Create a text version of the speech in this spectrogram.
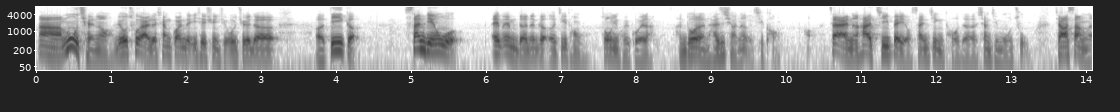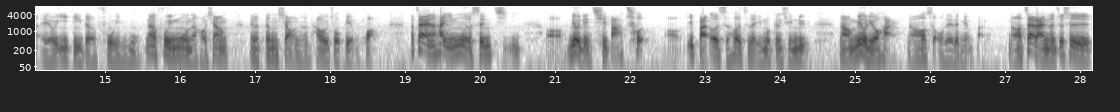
那目前哦流出来的相关的一些讯息，我觉得呃第一个三点五 mm 的那个耳机孔终于回归了，很多人还是喜欢那耳机孔。好，再来呢，它的机背有三镜头的相机模组，加上了 LED 的副荧幕，那个副荧幕呢好像那个灯效呢它会做变化。那再来呢，它荧幕有升级啊，六点七八寸。哦，一百二十赫兹的荧幕更新率，然后没有刘海，然后是 OLED 的面板，然后再来呢，就是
